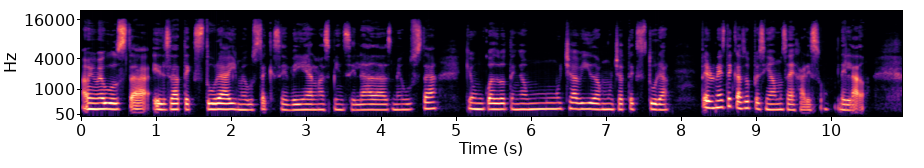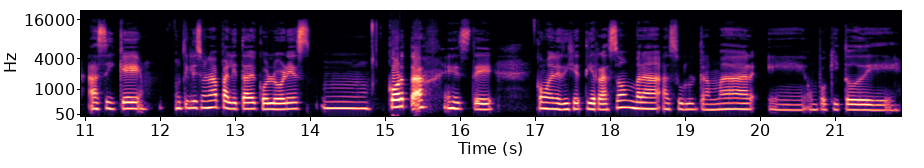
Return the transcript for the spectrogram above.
a mí me gusta esa textura y me gusta que se vean las pinceladas. Me gusta que un cuadro tenga mucha vida, mucha textura. Pero en este caso pues íbamos a dejar eso de lado. Así que utilicé una paleta de colores mm, corta, este, como les dije, tierra sombra, azul ultramar, eh, un poquito de,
